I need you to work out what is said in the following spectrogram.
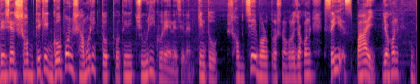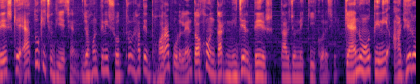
দেশের সব থেকে গোপন সামরিক তথ্য তিনি চুরি করে এনেছিলেন। কিন্তু সবচেয়ে বড় প্রশ্ন হলো যখন সেই স্পাই যখন দেশকে এত কিছু দিয়েছেন, যখন তিনি শত্রুর হাতে ধরা পড়লেন, তখন তার নিজের দেশ তার জন্য কি করেছিল? কেন তিনি আঠেরো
